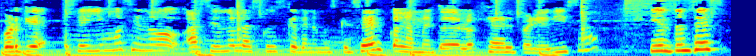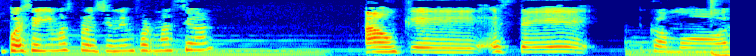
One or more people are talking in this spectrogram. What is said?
Porque seguimos siendo, haciendo las cosas que tenemos que hacer con la metodología del periodismo y entonces pues seguimos produciendo información aunque esté como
